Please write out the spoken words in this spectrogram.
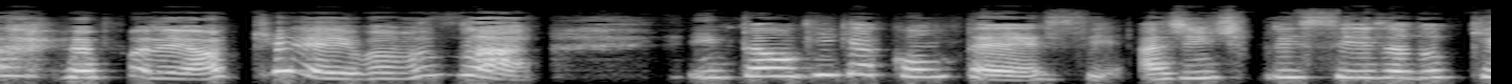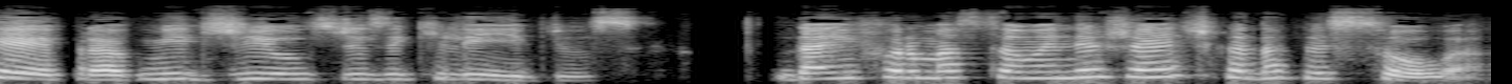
Eu falei, ok, vamos lá. Então, o que, que acontece? A gente precisa do quê para medir os desequilíbrios? Da informação energética da pessoa.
